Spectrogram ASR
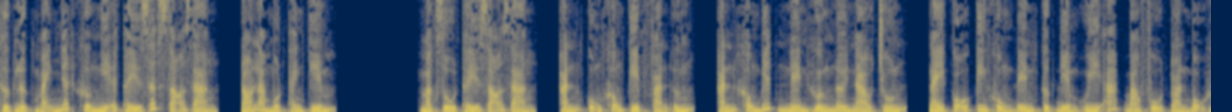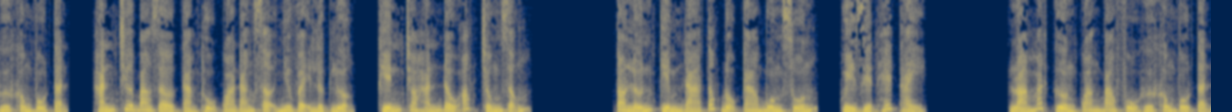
Thực lực mạnh nhất Khương Nghĩa thấy rất rõ ràng, đó là một thanh kiếm. Mặc dù thấy rõ ràng, hắn cũng không kịp phản ứng, hắn không biết nên hướng nơi nào trốn. Này cỗ kinh khủng đến cực điểm uy áp bao phủ toàn bộ hư không vô tận, hắn chưa bao giờ cảm thụ qua đáng sợ như vậy lực lượng, khiến cho hắn đầu óc trống rỗng. To lớn kiếm đá tốc độ cao buông xuống, hủy diệt hết thảy. lóa mắt cường quang bao phủ hư không vô tận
